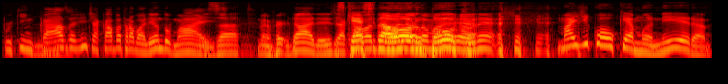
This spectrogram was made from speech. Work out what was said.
porque em casa a gente acaba trabalhando mais. Exato. Não é verdade? A gente Esquece acaba da hora um trabalhando mais, pouco, é. né? Mas de qualquer maneira,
